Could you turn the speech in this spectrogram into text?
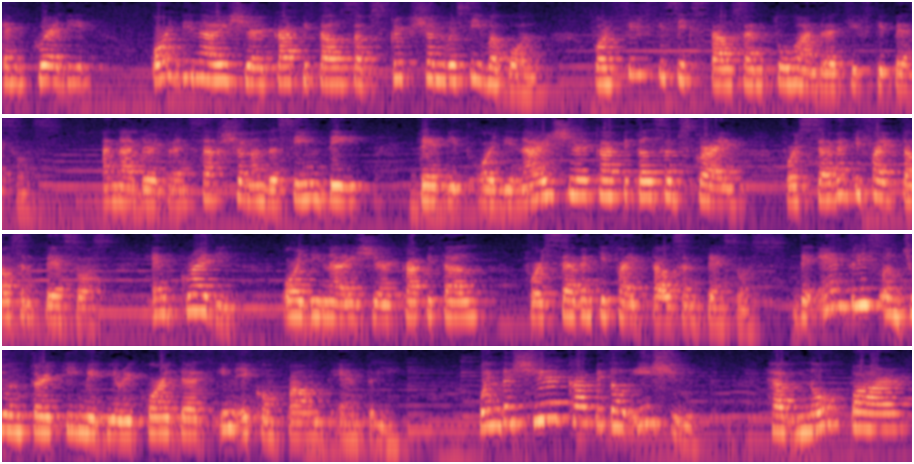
and credit ordinary share capital subscription receivable for 56,250 pesos. Another transaction on the same date, debit ordinary share capital subscribed for 75,000 pesos and credit ordinary share capital for 75,000 pesos. The entries on June 30 may be recorded in a compound entry. When the share capital issued have no par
